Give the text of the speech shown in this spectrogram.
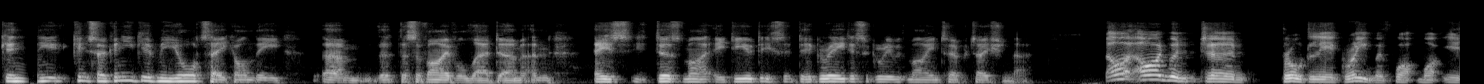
can you can, so can you give me your take on the um, the, the, survival there, Dermot? And is does my do you dis- agree disagree with my interpretation there? I, I would uh, broadly agree with what what you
